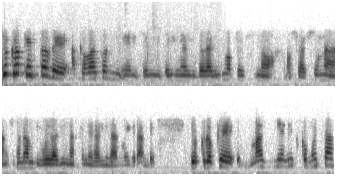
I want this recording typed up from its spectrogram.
Yo creo que esto de acabar con el, el, neoliberalismo, pues no, o sea, es una, es una ambigüedad y una generalidad muy grande. Yo creo que más bien es como esta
